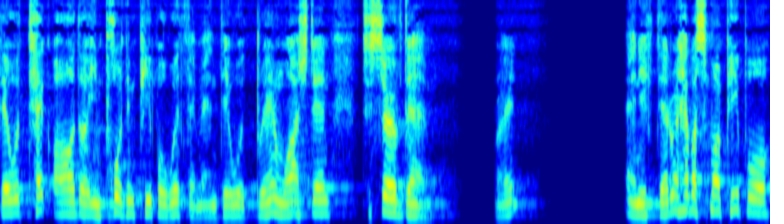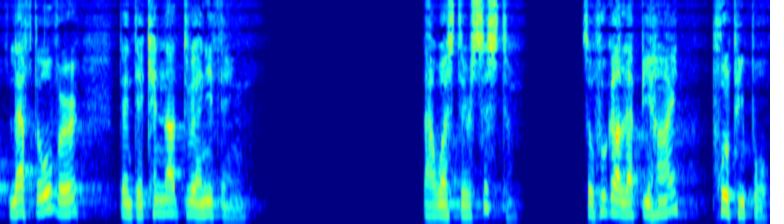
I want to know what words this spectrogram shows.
they would take all the important people with them and they would brainwash them to serve them, right? And if they don't have a smart people left over, then they cannot do anything. That was their system. So who got left behind? Poor people,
